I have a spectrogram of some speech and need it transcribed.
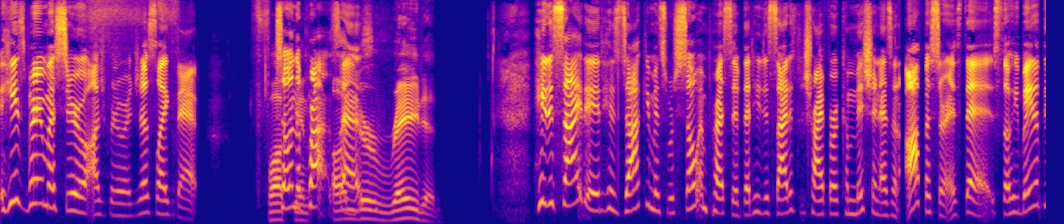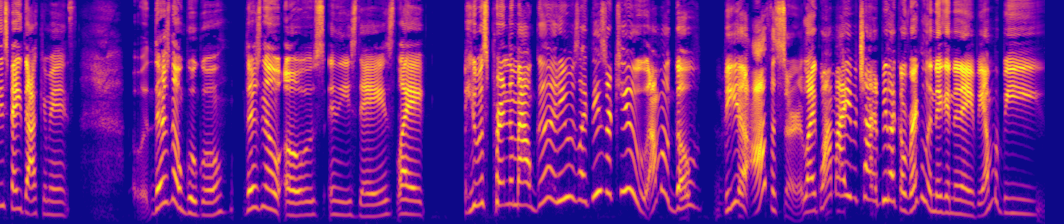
He's very much serial entrepreneur, just like that. Fucking So in the process- underrated. He decided his documents were so impressive that he decided to try for a commission as an officer instead. So he made up these fake documents. There's no Google. There's no O's in these days. Like he was printing them out good. He was like, "These are cute. I'm gonna go be an officer. Like, why am I even trying to be like a regular nigga in the Navy? I'm gonna be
